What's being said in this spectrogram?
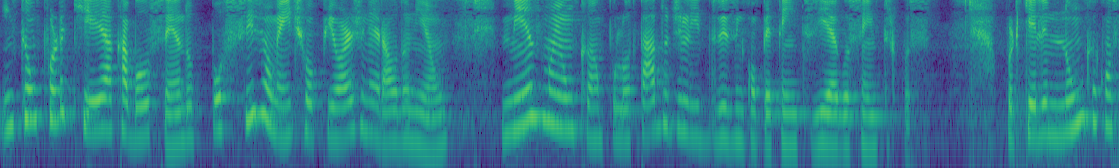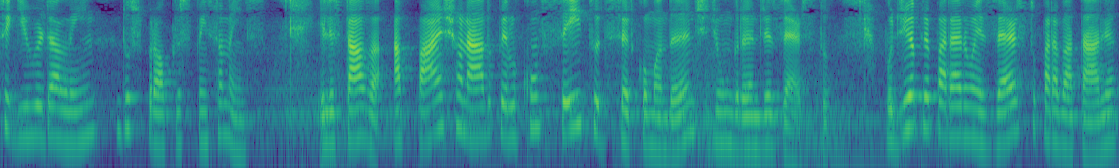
Então, por que acabou sendo possivelmente o pior general da União? mesmo em um campo lotado de líderes incompetentes e egocêntricos, porque ele nunca conseguiu ir além dos próprios pensamentos. Ele estava apaixonado pelo conceito de ser comandante de um grande exército. Podia preparar um exército para a batalha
